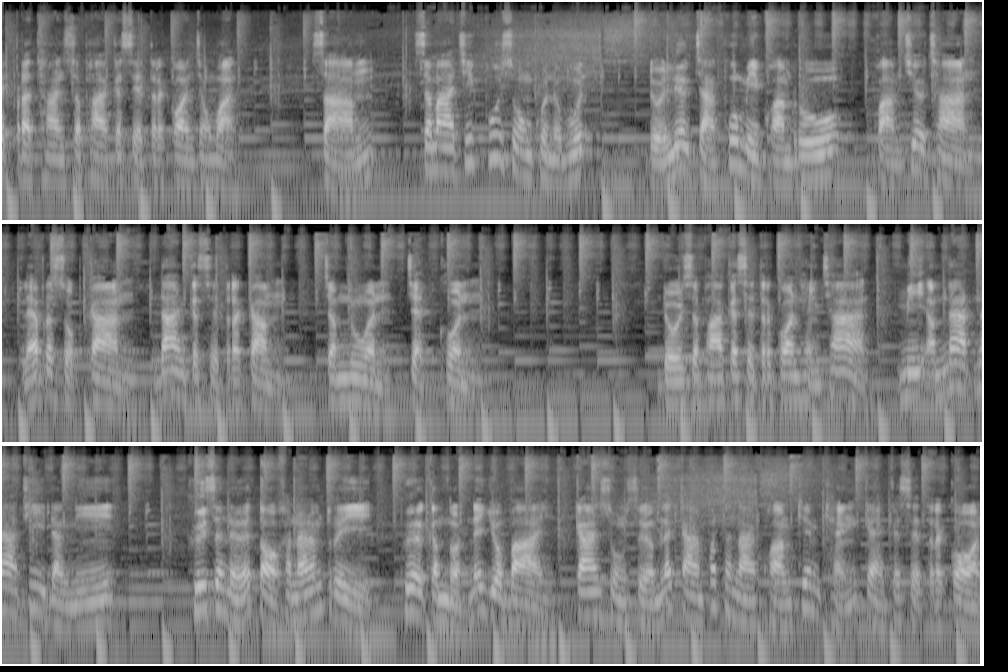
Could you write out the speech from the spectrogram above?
ทประธานสภาเกษตรกรจังหวัด 3. สมาชิกผู้ทรงคุณวุฒิโดยเลือกจากผู้มีความรู้ ความเชี่ยวชาญ และประสบการณ์ ด้านเกษตรกรรมจำนวน 7 คน โดยสภาเกษตรกรแห่งชาติ มีอำนาจหน้าที่ดังนี้ คือเสนอต่อคณะรัฐมนตรี เพื่อกำหนดนโยบาย การส่งเสริมและการพัฒนาความเข้มแข็งแก่เกษตรกร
